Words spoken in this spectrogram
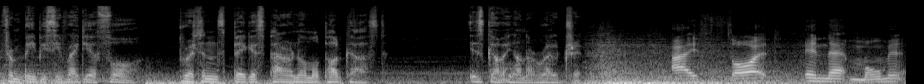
From BBC Radio 4, Britain's biggest paranormal podcast is going on a road trip. I thought in that moment,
